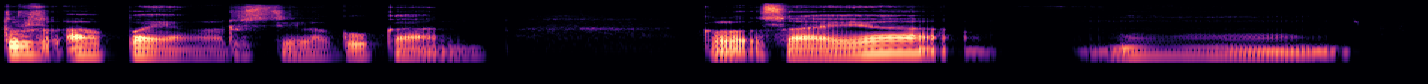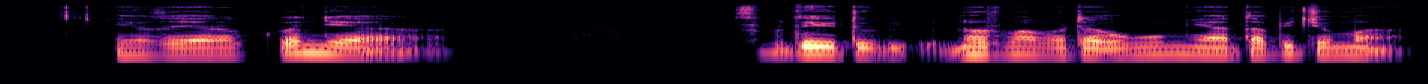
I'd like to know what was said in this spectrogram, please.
Terus apa yang harus dilakukan? Kalau saya hmm, yang saya lakukan ya seperti hidup normal pada umumnya tapi cuma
